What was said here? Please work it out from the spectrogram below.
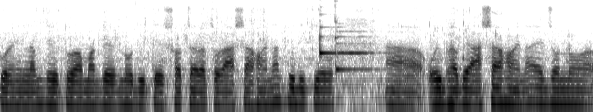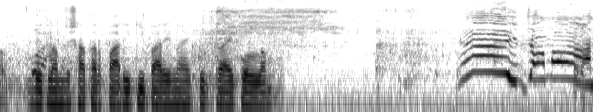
করে নিলাম যেহেতু আমাদের নদীতে সচরাচর আসা হয় না। যদি কেউ ওইভাবে আসা হয় না এর জন্য দেখলাম যে সাঁতার পারি কি পারি না একটু ট্রাই করলাম। এই জামান!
